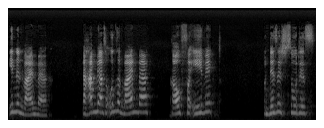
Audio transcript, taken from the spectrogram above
in den Weinberg. Da haben wir also unseren Weinberg drauf verewigt. Und das ist so das,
